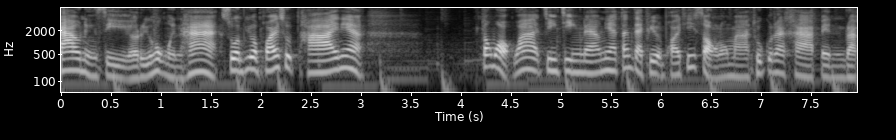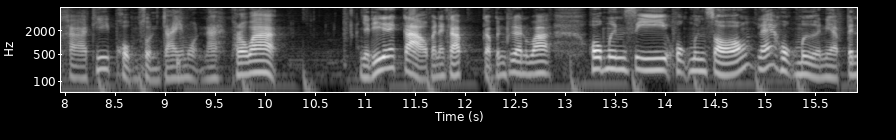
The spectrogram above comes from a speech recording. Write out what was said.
64,914 หรือ 65,000 ส่วน Pivot Point สุดท้ายเนี่ยต้องบอกว่าจริง ๆ แล้วเนี่ยตั้งแต่ Pivot Point ที่ 2 ลงมาทุกราคาเป็นราคาที่ผมสนใจหมดนะ เพราะว่า อย่างที่ได้กล่าวไปนะครับ กับเพื่อนๆว่า 64,000 62,000และ 60,000เนี่ยเป็น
